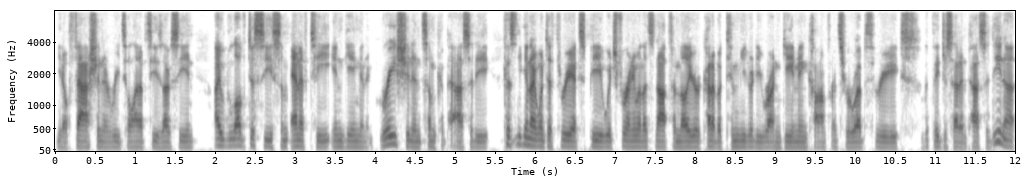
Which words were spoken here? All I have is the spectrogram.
you know fashion and retail NFTs I've seen. I would love to see some NFT in-game integration in some capacity. Because again, I went to 3XP, which for anyone that's not familiar, kind of a community-run gaming conference for Web3 that they just had in Pasadena.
